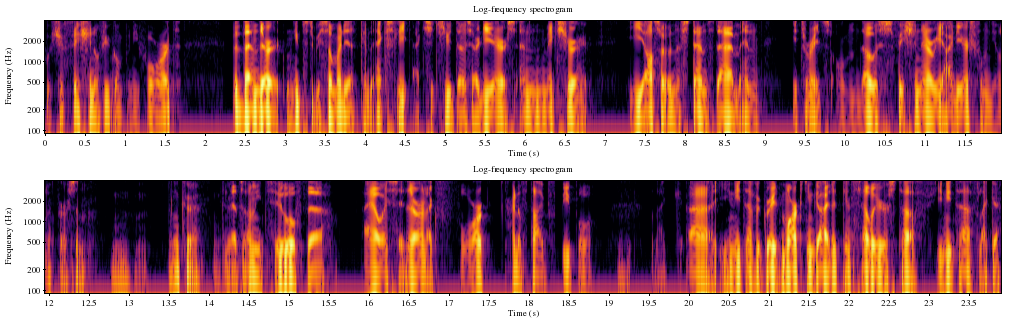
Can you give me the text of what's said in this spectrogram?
push your vision of your company forward. But then there needs to be somebody that can actually execute those ideas and make sure he also understands them and iterates on those visionary ideas from the other person. Mhm. Okay. And okay. that's only two of the. I always say there are like four kind of type of people. Mhm. Like uh, you need to have a great marketing guy that can sell your stuff. You need to have like a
